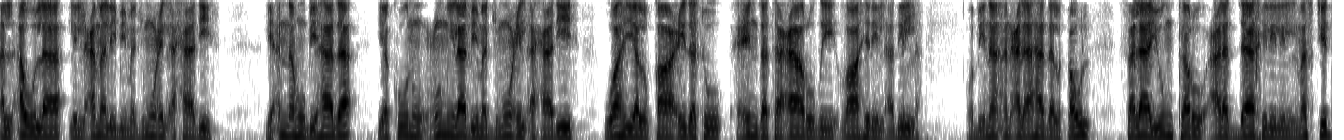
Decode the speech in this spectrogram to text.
الأولى للعمل بمجموع الأحاديث لأنه بهذا يكون عمل بمجموع الأحاديث وهي القاعدة عند تعارض ظاهر الأدلة. وبناء على هذا القول فلا ينكر على الداخل للمسجد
